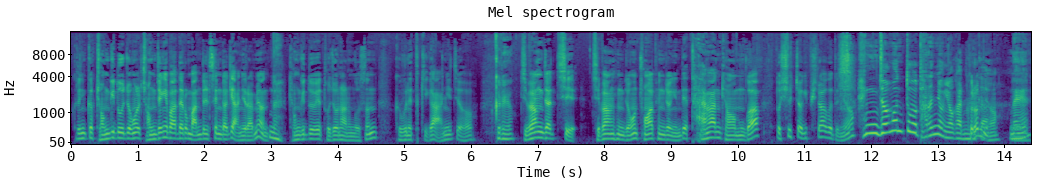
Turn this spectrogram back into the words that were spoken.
그러니까 경기도정을 정쟁의 바대로 만들 생각이 아니라면 네. 경기도에 도전하는 것은 그분의 특기가 아니죠. 그래요. 지방자치, 지방행정은 종합행정인데 다양한 경험과 또 실적이 필요하거든요. 행정은 또 다른 영역 아닙니까? 그럼요. 네. 네.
